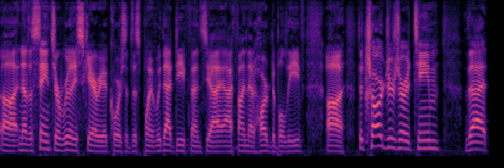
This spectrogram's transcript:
Uh, now, the Saints are really scary, of course, at this point. With that defense, yeah, I, I find that hard to believe. Uh, the Chargers are a team that.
